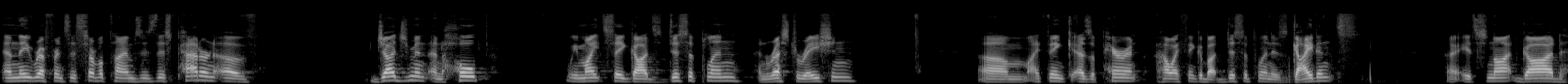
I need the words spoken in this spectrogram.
and they reference this several times, is this pattern of judgment and hope. We might say God's discipline and restoration. Um, I think as a parent, how I think about discipline is guidance. Uh, it's not God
